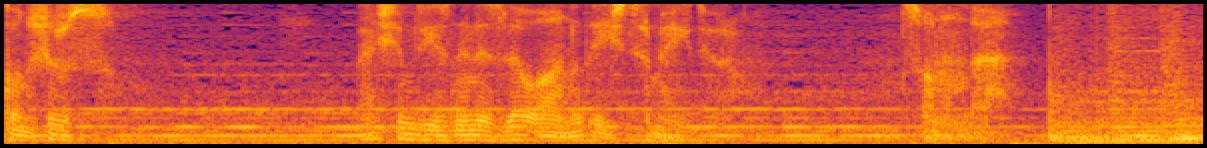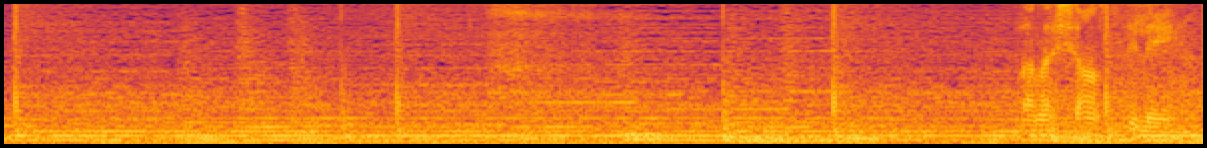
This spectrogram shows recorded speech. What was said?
Konuşuruz. Ben şimdi izninizle o anı değiştirmeye gidiyorum. Sonunda. Bana şans dileyin.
